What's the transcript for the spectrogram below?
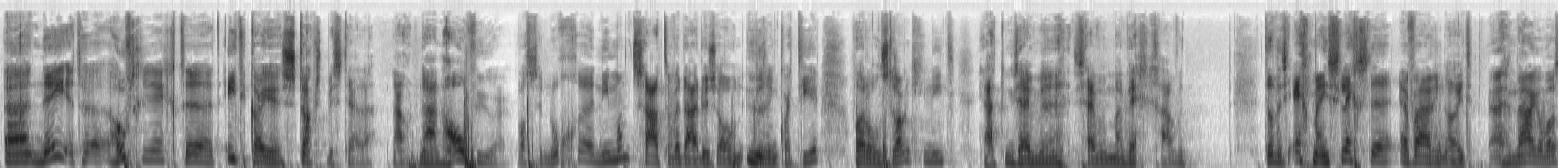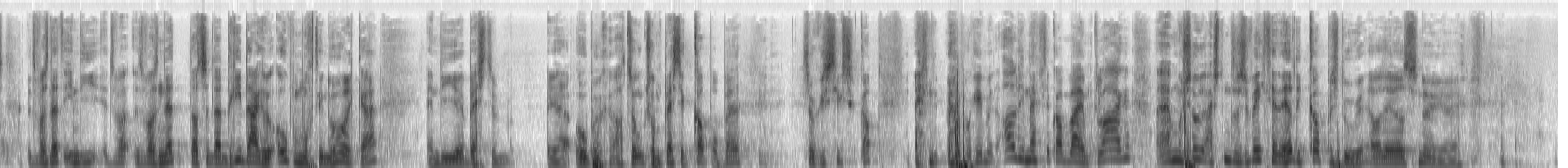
Eh, nee, het hoofdgerecht, het eten kan je straks bestellen. Nou, na een half uur was er nog niemand. Zaten we daar dus al een uur en kwartier. We hadden ons drankje niet. Ja, toen zijn we, zijn we maar weggegaan. Dat is echt mijn slechtste ervaring ooit. Ja, het nare was, het was, net in die, het, was, het was net dat ze daar drie dagen weer open mochten in de horeca. En die beste ja, open had ook zo'n plastic kap op, hè. Zo'n gezichtskap. En op een gegeven moment, al die mensen kwamen bij hem klagen. En hij, moest zo, hij stond te zweten en heel die kap toe, hè. Dat was heel sneu.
